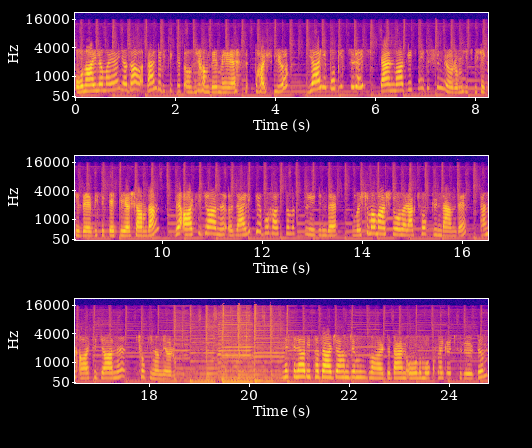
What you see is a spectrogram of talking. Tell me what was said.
Onaylamaya ya da ben de bisiklet alacağım demeye başlıyor. Yani bu bir süreç. Ben vazgeçmeyi düşünmüyorum hiçbir şekilde bisikletli yaşamdan ve artacağını özellikle bu hastalık sürecinde ulaşım amaçlı olarak çok gündemde ben artacağını çok inanıyorum. Mesela bir pazarcı amcamız vardı. Ben oğlumu okula götürürdüm.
